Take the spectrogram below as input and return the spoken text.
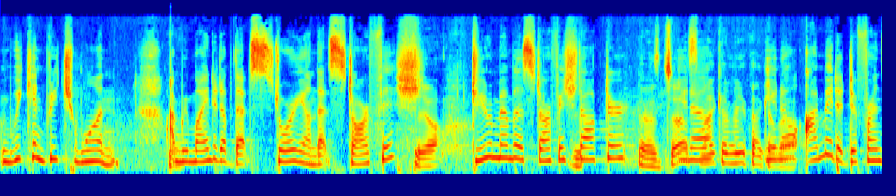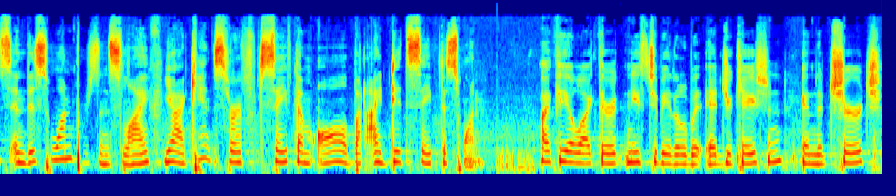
we can reach one. I'm reminded of that story on that starfish. Yeah. Do you remember the starfish doctor? It was just making me think You of know, that. I made a difference in this one person's life. Yeah, I can't serve, save them all, but I did save this one. I feel like there needs to be a little bit education in the church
